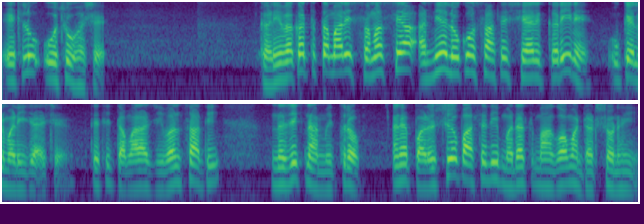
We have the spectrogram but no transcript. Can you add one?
એટલું ઓછું હશે. ઘણી વખત તમારી સમસ્યા અન્ય લોકો સાથે શેર કરીને ઉકેલ મળી જાય છે. તેથી તમારા જીવનસાથી નજીકના મિત્રો અને પડોશીઓ પાસેથી મદદ માંગવામાં ડરશો નહીં.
